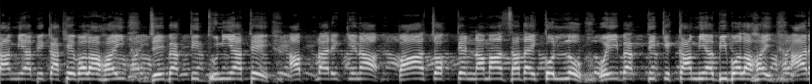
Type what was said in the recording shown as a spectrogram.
কামিয়াবি কাকে বলা হয়? যে ব্যক্তি দুনিয়াতে আপনার কিনা পাঁচ ওয়াক্তের নামাজ আদায় করল ওই ব্যক্তিকে কামিয়াবি বলা হয়। আর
